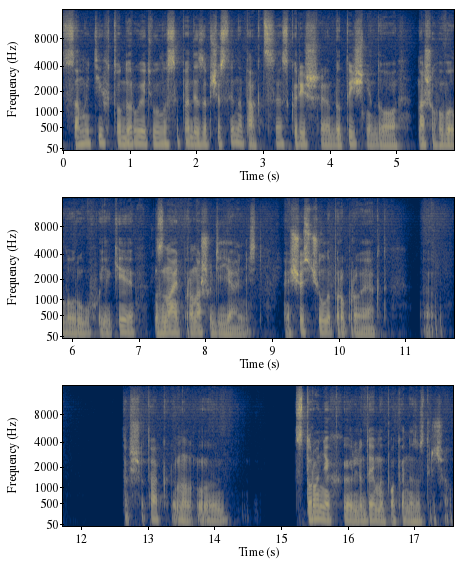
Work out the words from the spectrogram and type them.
Саме ті, хто дарують велосипеди запчастини, так, це скоріше дотичні до нашого велоруху, які знають про нашу діяльність, е, щось чули про проект. Е, Так що так, ну, сторонніх людей ми поки не зустрічали.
